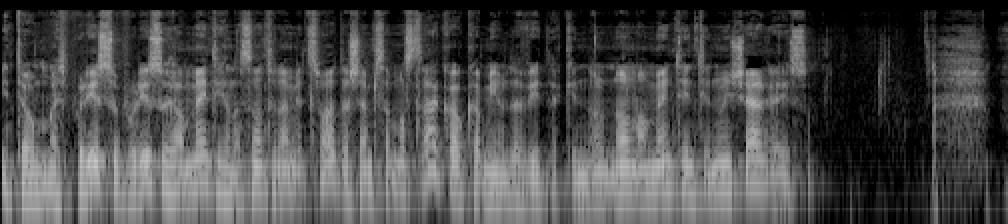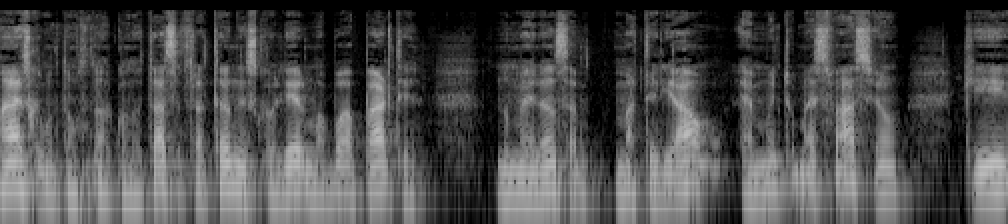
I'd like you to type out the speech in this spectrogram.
Então, mas por isso, por isso realmente em relação ao Torah Mitzvot, Hashem precisa mostrar qual é o caminho da vida, que normalmente a gente não enxerga isso. Mas como quando está se tratando de escolher uma boa parte numa herança material, é muito mais fácil que,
